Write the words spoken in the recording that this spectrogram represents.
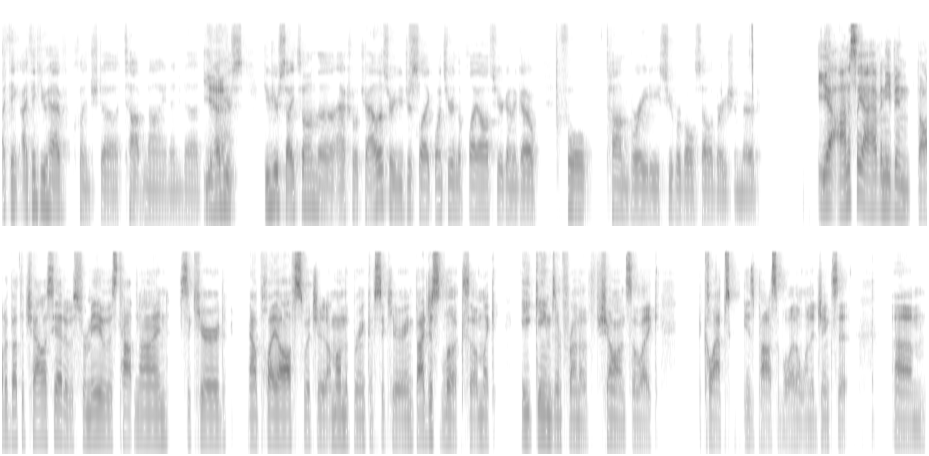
I think I think you have clinched uh top nine and uh do you yeah. have your do you have your sights on the actual chalice or you just like once you're in the playoffs you're gonna go full Tom Brady Super Bowl celebration mode? Yeah, honestly, I haven't even thought about the chalice yet. It was for me, it was top nine, secured, now playoffs, which I'm on the brink of securing. But I just look, so I'm like eight games in front of Sean. So like a collapse is possible. I don't want to jinx it. Um,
